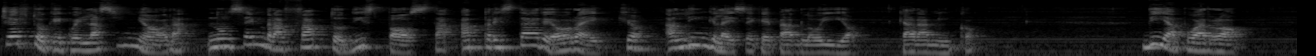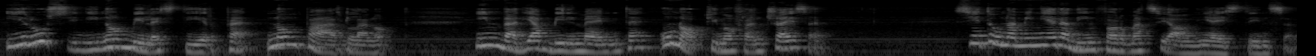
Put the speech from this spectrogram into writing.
Certo che quella signora non sembra affatto disposta a prestare orecchio all'inglese che parlo io, caro amico. Via Poirot, i russi di nobile stirpe non parlano invariabilmente un ottimo francese. Siete una miniera di informazioni, Hastings.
